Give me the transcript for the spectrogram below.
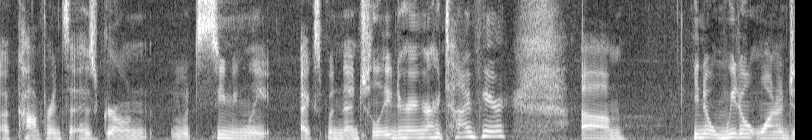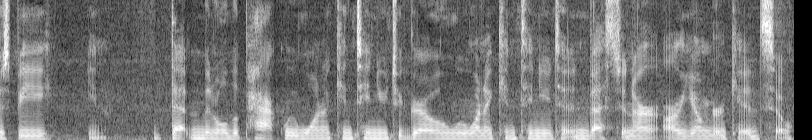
a, conference that has grown seemingly exponentially during our time here, um, you know, we don't want to just be you know, that middle of the pack. We want to continue to grow and we want to continue to invest in our, our younger kids. So,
